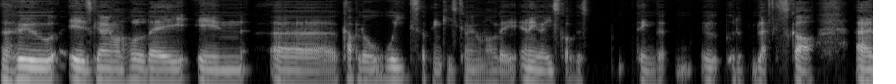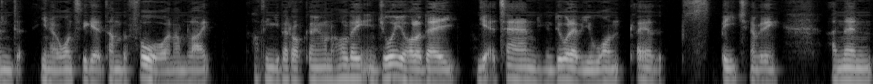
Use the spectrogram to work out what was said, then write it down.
Uh, who is going on holiday in uh, a couple of weeks? I think he's going on holiday. Anyway, he's got this thing that would have left a scar and you know wanted to get it done before and i'm like i think you're better off going on a holiday enjoy your holiday get a tan you can do whatever you want play at the beach and everything and then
